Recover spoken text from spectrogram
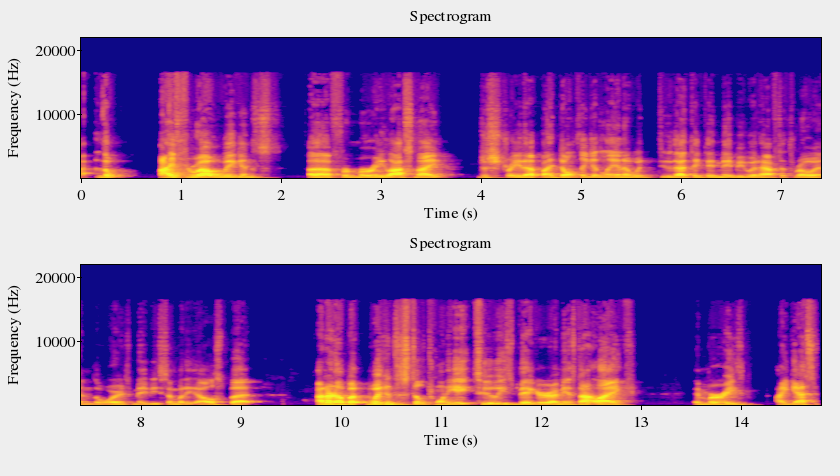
uh, the I threw out Wiggins uh, for Murray last night, just straight up. I don't think Atlanta would do that. I think they maybe would have to throw in the Warriors, maybe somebody else, but I don't know. But Wiggins is still 28 too. He's bigger. I mean, it's not like and Murray's I guess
